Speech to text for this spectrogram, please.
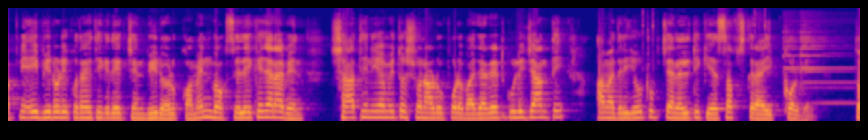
আপনি এই ভিডিওটি কোথায় থেকে দেখছেন ভিডিওর কমেন্ট বক্সে লিখে জানাবেন। সাথে নিয়মিত সোনার উপর বাজার রেটগুলি জানতে আমাদের ইউটিউব চ্যানেলটিকে সাবস্ক্রাইব করবেন। তো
